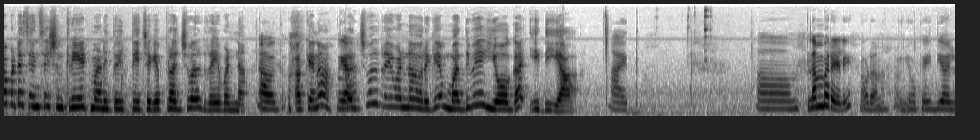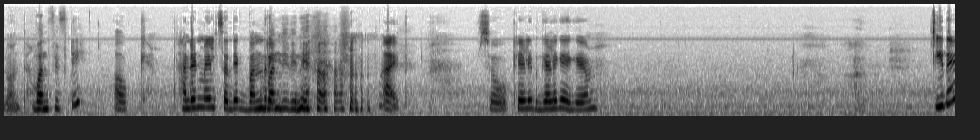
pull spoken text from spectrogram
ಸಿಕ್ಕಾಪಟ್ಟೆ ಸೆನ್ಸೇಷನ್ ಕ್ರಿಯೇಟ್ ಮಾಡಿತ್ತು ಇತ್ತೀಚೆಗೆ ಪ್ರಜ್ವಲ್ ರೇವಣ್ಣ. ಹೌದು. ಓಕೆನಾ? ಪ್ರಜ್ವಲ್ ರೇವಣ್ಣ ಅವರಿಗೆ ಮದುವೆ ಯೋಗ ಇದೆಯಾ? ಆಯ್ತು. ನಂಬರ್ ಹೇಳಿ ನೋಡೋಣ. ಯೋಗ ಇದೆಯೋ ಇಲ್ವೋ ಅಂತ. One fifty okay hundred mile ಸದ್ಯಕ್ಕೆ ಬಂದ್ರೆ. ಬಂದಿದ್ದೀನಿ. ಆಯ್ತು. ಸೊ ಕೇಳಿದ ಗಳಿಗೆಗೆ ಇದೇ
